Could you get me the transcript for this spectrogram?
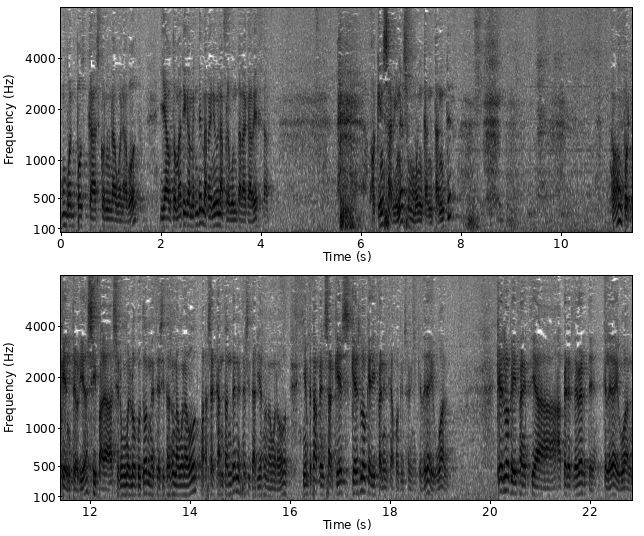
buen podcast con una buena voz? Y automáticamente me ha venido una pregunta a la cabeza. ¿Joaquín Sabina es un buen cantante? ¿No? Porque en teoría, si para ser un buen locutor necesitas una buena voz, para ser cantante necesitarías una buena voz. Y empecé a pensar, ¿qué es, qué es lo que diferencia a Joaquín Sabina? Que le da igual. ¿Qué es lo que diferencia a Pérez Leverte? Que le da igual.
